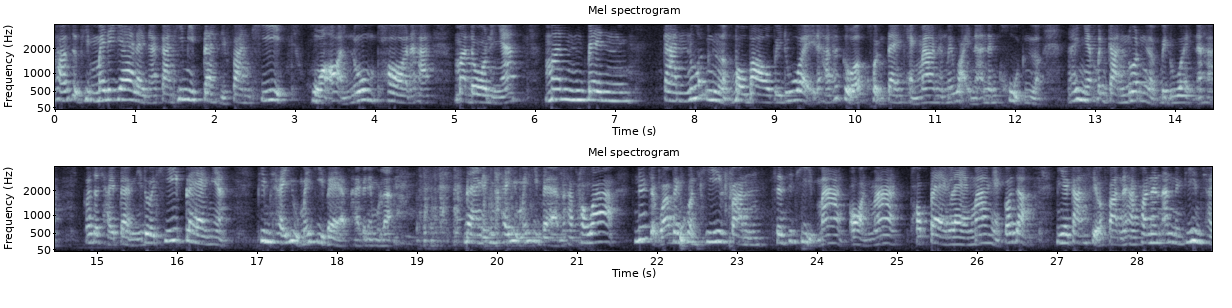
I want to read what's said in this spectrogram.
ความรู้สึกพิมพ์ไม่ได้แย่เลยนะ การที่มีแปรงสีฟันที่หัวอ่อนนุ่มพอนะคะ มาโดนอย่างเงี้ย มันเป็นการนวดเหงือกเบาๆไปด้วยนะคะ ถ้าเกิดว่าขนแปรงแข็งมากนั้นไม่ไหวนะนั้นขูดเหงือกแล้วอย่างเงี้ยเป็นการนวดเหงือกไปด้วยนะคะ ก็จะใช้แปรงนี้โดยที่แปรงเนี่ยพิมพ์ใช้อยู่ไม่กี่แบบหายไปไหนหมดละแปรงเนี่ยพิมพ์ใช้อยู่ไม่กี่แบบนะคะ เพราะว่าเนื่องจากว่าเป็นคนที่ฟัน sensitive มากอ่อนมากเพราะแปรงแรงมากเนี่ยก็จะมีอาการเสียวฟันนะคะ เพราะนั้นอันหนึ่งที่พิมพ์ใช้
